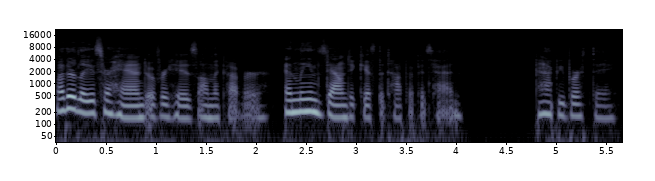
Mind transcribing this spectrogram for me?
Mother lays her hand over his on the cover and leans down to kiss the top of his head. Happy birthday.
